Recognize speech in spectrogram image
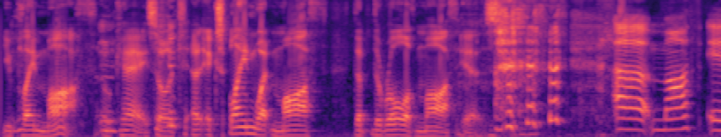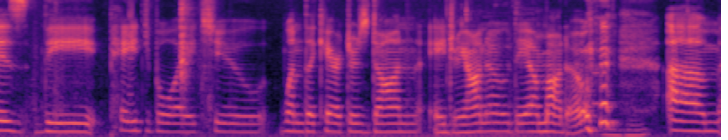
You play Moth. Mm-hmm. Okay, so t- uh, explain what Moth the, the role of Moth is? uh, Moth is the page boy to one of the characters, Don Adriano de Armado. Mm-hmm. um,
